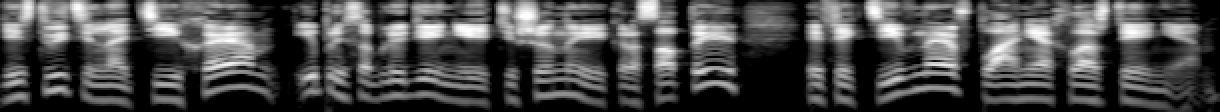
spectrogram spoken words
действительно тихое и при соблюдении тишины и красоты эффективное в плане охлаждения.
